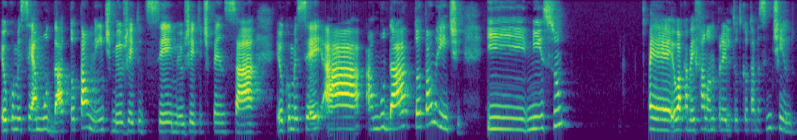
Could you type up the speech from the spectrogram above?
eu comecei a mudar totalmente meu jeito de ser, meu jeito de pensar. Eu comecei a, a mudar totalmente. E nisso, é, eu acabei falando para ele tudo que eu estava sentindo.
